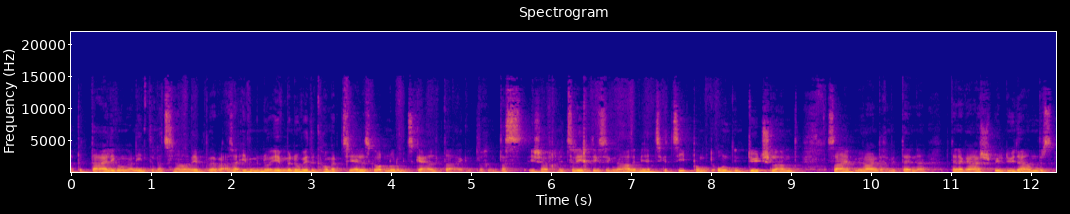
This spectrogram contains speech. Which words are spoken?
eine Beteiligung an internationalen Wettbewerben. Also immer nur, immer nur wieder kommerziell, es geht nur um das Geld eigentlich. Und das ist einfach nicht das richtige Signal im jetzigen Zeitpunkt. Und in Deutschland sagt man eigentlich mit diesen, mit diesen Geisterspielen nichts anderes,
